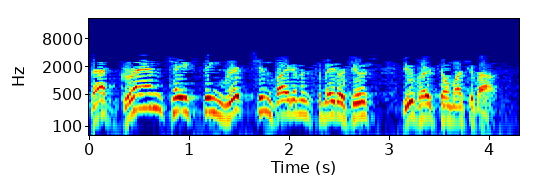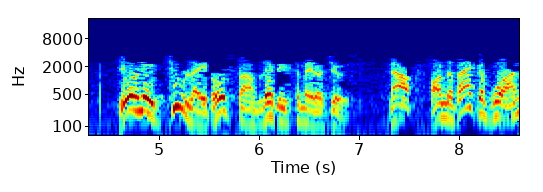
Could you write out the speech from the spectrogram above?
That grand tasting, rich in vitamins tomato juice you've heard so much about. You'll need two labels from Libby's tomato juice. Now, on the back of one,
